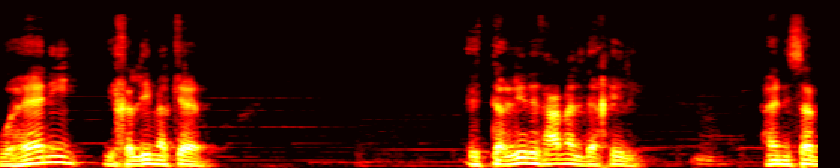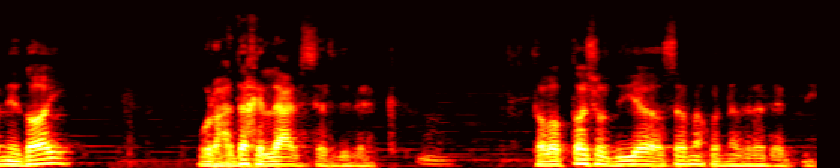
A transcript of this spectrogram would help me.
وهاني يخليه مكانه التغيير اتعمل داخلي. هاني سابني ضاي وراح داخل لاعب سردباك مم. 13 دقيقة يا أسامة كنا 3 2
